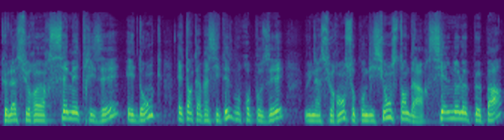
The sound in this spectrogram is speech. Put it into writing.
que l'assureur sait maîtriser et donc est en capacité de vous proposer une assurance aux conditions standards. Si elle ne le peut pas,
